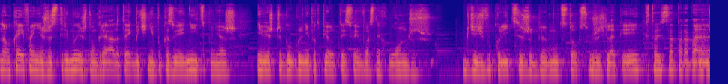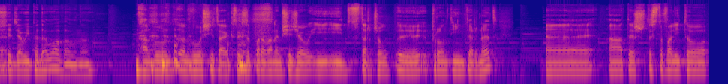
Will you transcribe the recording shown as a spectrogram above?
no okej, okay, fajnie, że streamujesz tą grę, ale to jakby ci nie pokazuje nic, ponieważ nie wiesz, czy Google nie podpiął tutaj swoich własnych łącz gdzieś w okolicy, żeby móc to obsłużyć lepiej. Ktoś za parawanem e... siedział i pedałował, no. Albo, albo właśnie tak, ktoś za parawanem siedział i, i dostarczał y, prąd i internet. E, a też testowali to.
